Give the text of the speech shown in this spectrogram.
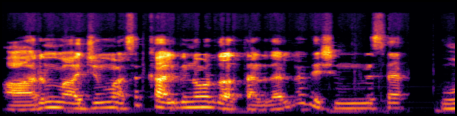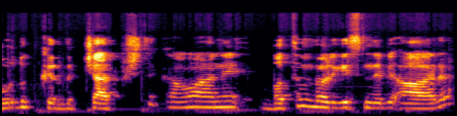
Ağrın ve acın varsa kalbin orada atar derler ya. Şimdi mesela vurduk kırdık çarpıştık ama hani batın bölgesinde bir ağrı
